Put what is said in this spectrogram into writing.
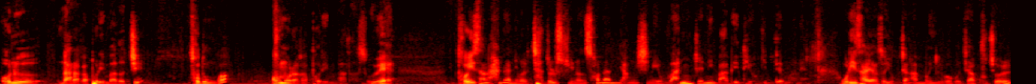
어느 나라가 버림받았지? 소돔과 고모라가 버림받았어. 왜? 더 이상 하나님을 찾을 수 있는 선한 양심이 완전히 마비되었기 때문에 우리 이사야서 6장 한번 읽어보자. 9절.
